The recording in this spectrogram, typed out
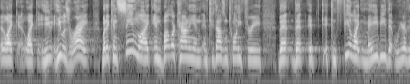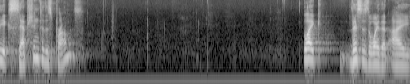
Like, like he, he was right. But it can seem like in Butler County in, in 2023 that, that it, it can feel like maybe that we are the exception to this promise. Like, this is the way that I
